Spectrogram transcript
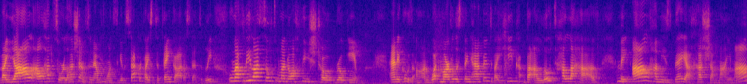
ויעל על הצור להשם. So now he wants to give a sacrifice to thank God, ostensibly. ומפליא לעשות ומנוח ואשתו רואים. And it goes on. What marvelous thing happened? ויהי בעלות הלהב מעל המזבח השמיימה.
